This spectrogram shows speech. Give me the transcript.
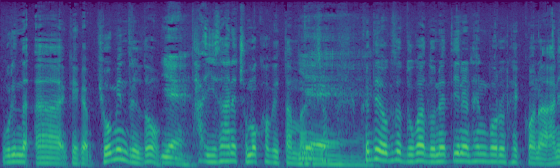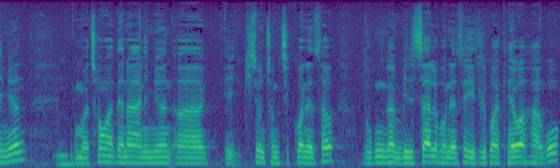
우리 나 아, 그러니까 교민들도 예. 다이 사안에 주목하고 있단 말이죠. 예. 근데 여기서 누가 눈에 띄는 행보를 했거나 아니면 뭐 청와대나 아니면 아, 이 기존 정치권에서 누군가 밀사를 보내서 이들과 대화하고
